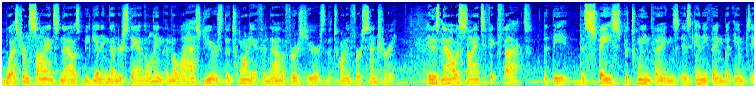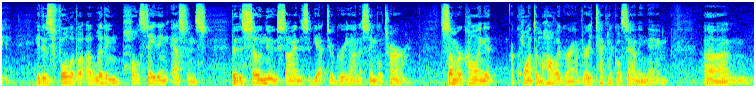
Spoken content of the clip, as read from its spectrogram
Western science now is beginning to understand, only in the last years of the 20th and now the first years of the 21st century, it is now a scientific fact that the, the space between things is anything but empty. It is full of a, a living, pulsating essence that is so new scientists have yet to agree on a single term. Some are calling it a quantum hologram, very technical sounding name. Um,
